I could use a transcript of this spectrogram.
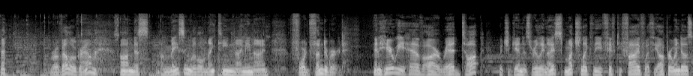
Revellogram on this amazing little 1999 Ford Thunderbird. And here we have our red top, which again is really nice, much like the 55 with the opera windows.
